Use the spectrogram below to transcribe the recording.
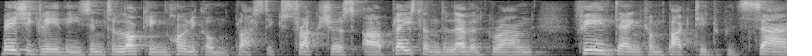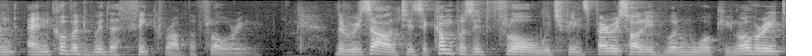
Basically, these interlocking honeycomb plastic structures are placed on the level ground, filled and compacted with sand and covered with a thick rubber flooring. The result is a composite floor which feels very solid when walking over it,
